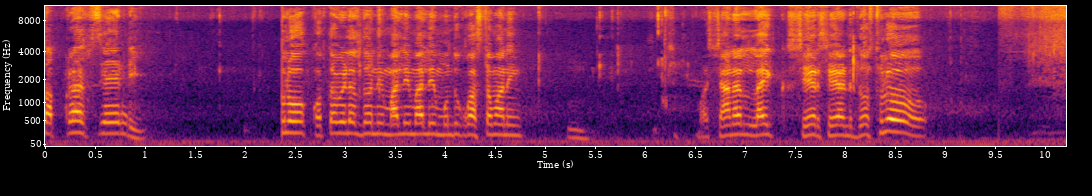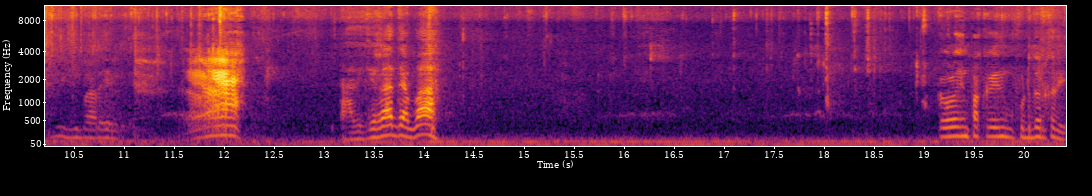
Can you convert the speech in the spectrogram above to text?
సబ్స్క్రైబ్ చేయండి. దోస్తులు కొత్త వీడియోలతో మళ్ళీ మళ్ళీ ముందుకు వస్తామని. మా ఛానల్ లైక్ షేర్ చేయండి దోస్తులు. అది రా దెబ్బా. ఎవరో దీని పక్క ఫుడ్ దొరకది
